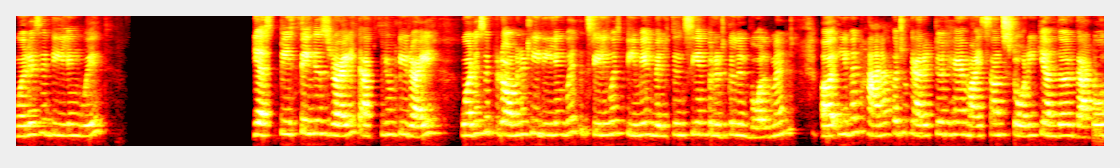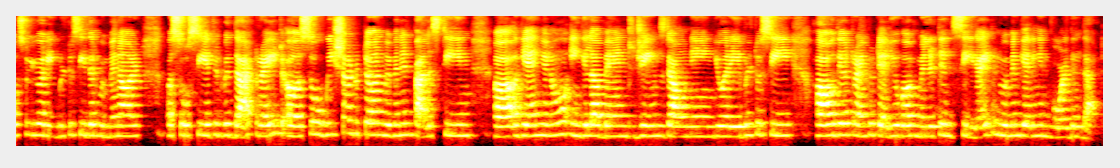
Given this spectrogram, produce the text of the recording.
What is it dealing with? Yes, piecing is right, absolutely right. What is it predominantly dealing with? It's dealing with female militancy and political involvement. Uh, even Hannah ka jo character hai, My Son's Story ke andar, that also you are able to see that women are associated with that, right? Uh, so we shall return women in Palestine. Uh, again, you know, Ingela Bendt, James Downing, you are able to see how they're trying to tell you about militancy, right? And women getting involved in that.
